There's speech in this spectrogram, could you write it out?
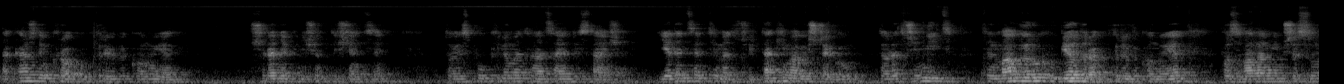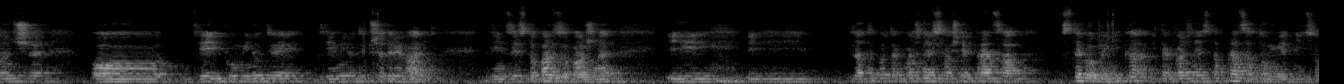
na każdym kroku, który wykonuję średnio 50 tysięcy, to jest pół kilometra na całym dystansie. 1 cm, czyli taki mały szczegół, teoretycznie nic. Ten mały ruch biodra, który wykonuję, pozwala mi przesunąć się o 2,5 minuty, 2 minuty przed rywali. Więc jest to bardzo ważne i, i dlatego tak ważna jest właśnie praca z tego wynika i tak ważna jest ta praca tą miednicą,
